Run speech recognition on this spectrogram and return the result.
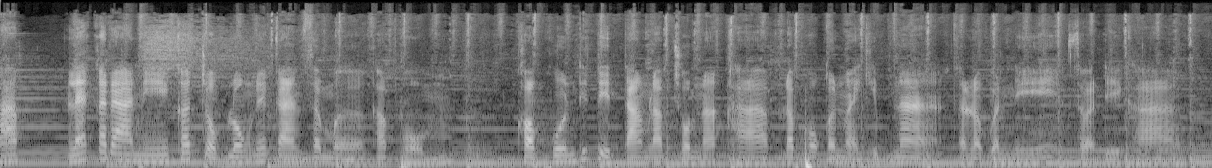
ครับ และกระดานนี้ก็จบลงด้วยการเสมอครับผม ขอบคุณที่ติดตามรับชมนะครับ แล้วพบกันใหม่คลิปหน้าสำหรับวันนี้ สวัสดีครับ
